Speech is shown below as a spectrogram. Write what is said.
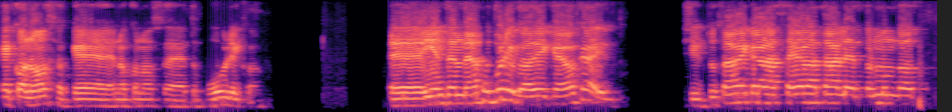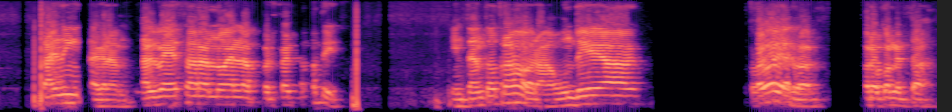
qué conoce, qué no conoce tu público. Eh, y entender a tu público de que, ok, si tú sabes que a las 6 de la tarde todo el mundo está en Instagram, tal vez ahora no es la perfecta para ti intenta otra hora, un día, prueba y error, pero conectar.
